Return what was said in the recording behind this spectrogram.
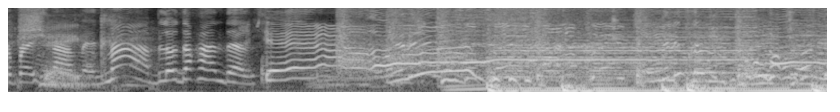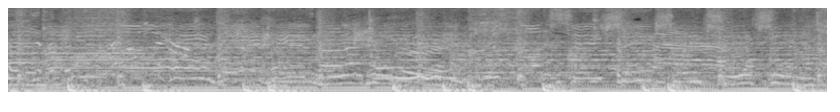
Surprise namin. Ma, blow the candles. Yeah. Successful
